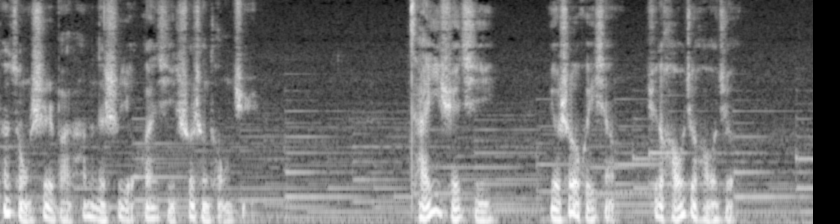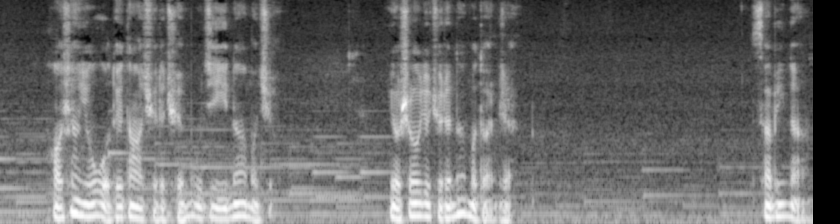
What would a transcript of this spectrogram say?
他总是把他们的室友关系说成同居。才一学期，有时候回想，觉得好久好久，好像有我对大学的全部记忆那么久。有时候就觉得那么短暂。萨宾娜，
